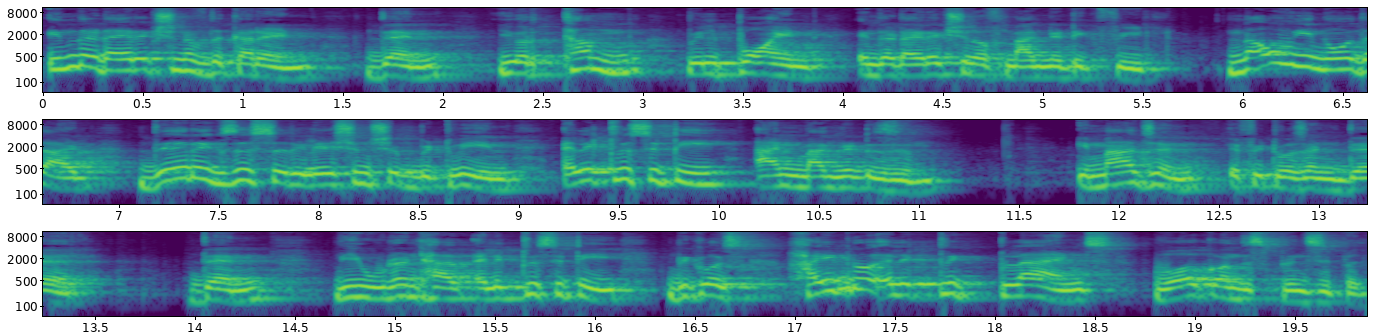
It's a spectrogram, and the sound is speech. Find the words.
in the direction of the current, then your thumb will point in the direction of magnetic field. Now we know that there exists a relationship between electricity and magnetism. Imagine if it wasn't there then we wouldn't have electricity because hydroelectric plants work on this principle.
